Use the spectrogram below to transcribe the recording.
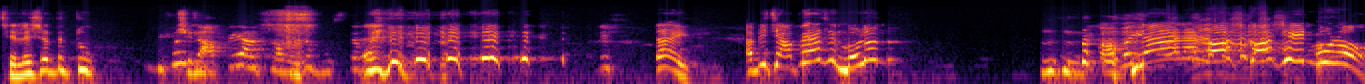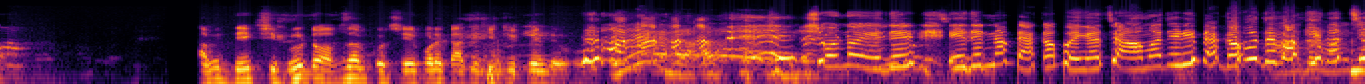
ছেলের সাথে টুক তাই? আপনি চাপে আছেন বলুন। না না রস কষেন পুরো আমি দেখছি পুরোটা অবজার্ভ করছি এরপরে কাকে কি ট্রিটমেন্ট দেবো। শোনো এদের এদের না প্যাক আপ হয়ে গেছে আমাদেরই প্যাক আপ হতে বাকি আছে।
